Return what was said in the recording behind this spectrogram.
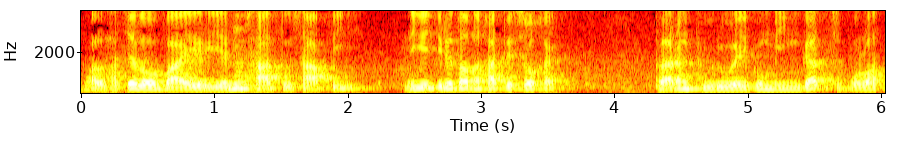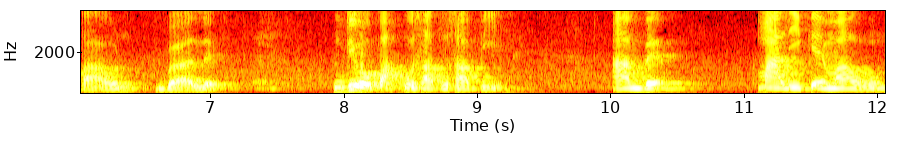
Walhasil opae riyen satu sapi. Niki cerita tentang hadis sahih. Bareng buruhe iku minggat 10 tahun balik. Endi opahku satu sapi. Ambek malike mau,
